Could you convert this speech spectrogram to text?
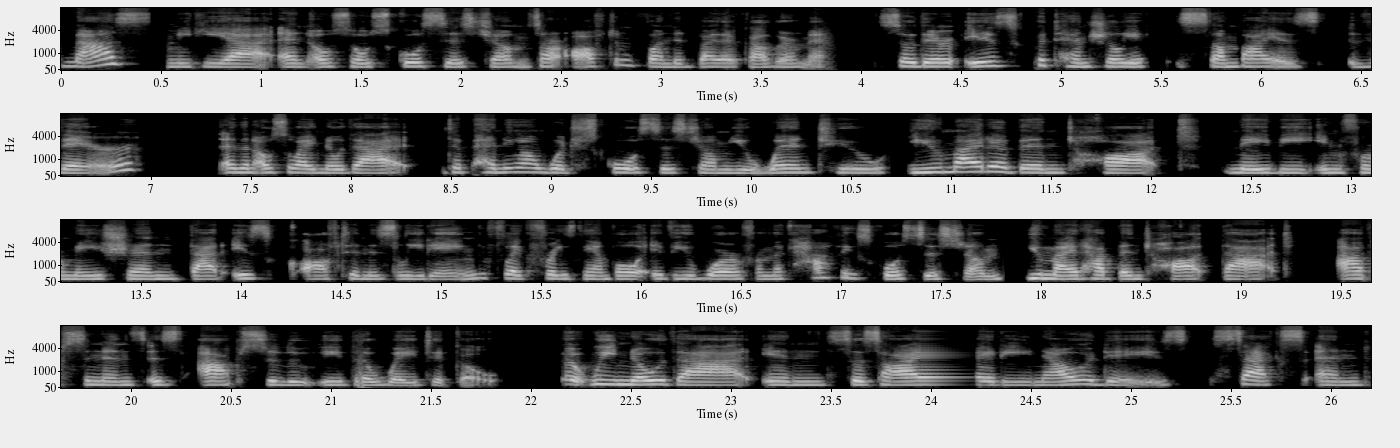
Mass media and also school systems are often funded by the government. So there is potentially some bias there. And then also, I know that depending on which school system you went to, you might have been taught maybe information that is often misleading. Like, for example, if you were from the Catholic school system, you might have been taught that abstinence is absolutely the way to go. But we know that in society nowadays, sex and,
